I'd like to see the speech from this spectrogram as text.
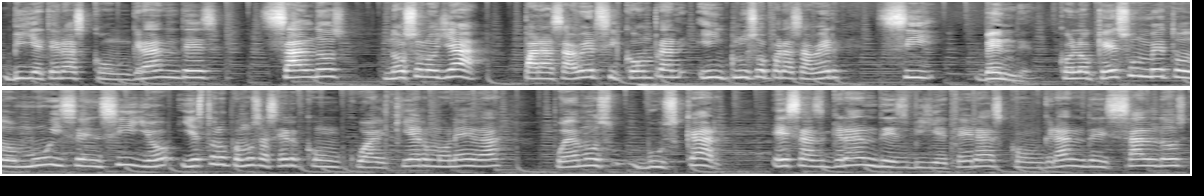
billeteras con grandes saldos, no solo ya para saber si compran, incluso para saber si venden. Con lo que es un método muy sencillo y esto lo podemos hacer con cualquier moneda, podemos buscar esas grandes billeteras con grandes saldos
